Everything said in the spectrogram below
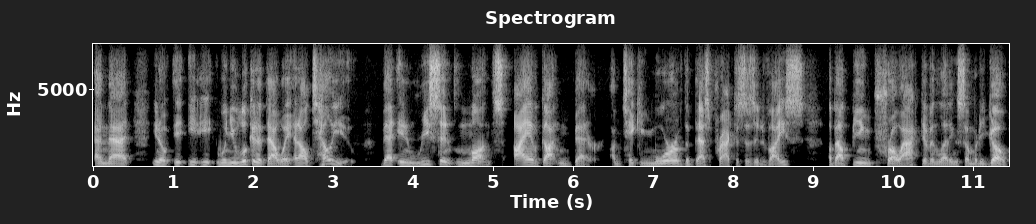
and that you know, it, it, when you look at it that way, and I'll tell you that in recent months, I have gotten better. I'm taking more of the best practices advice about being proactive and letting somebody go.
